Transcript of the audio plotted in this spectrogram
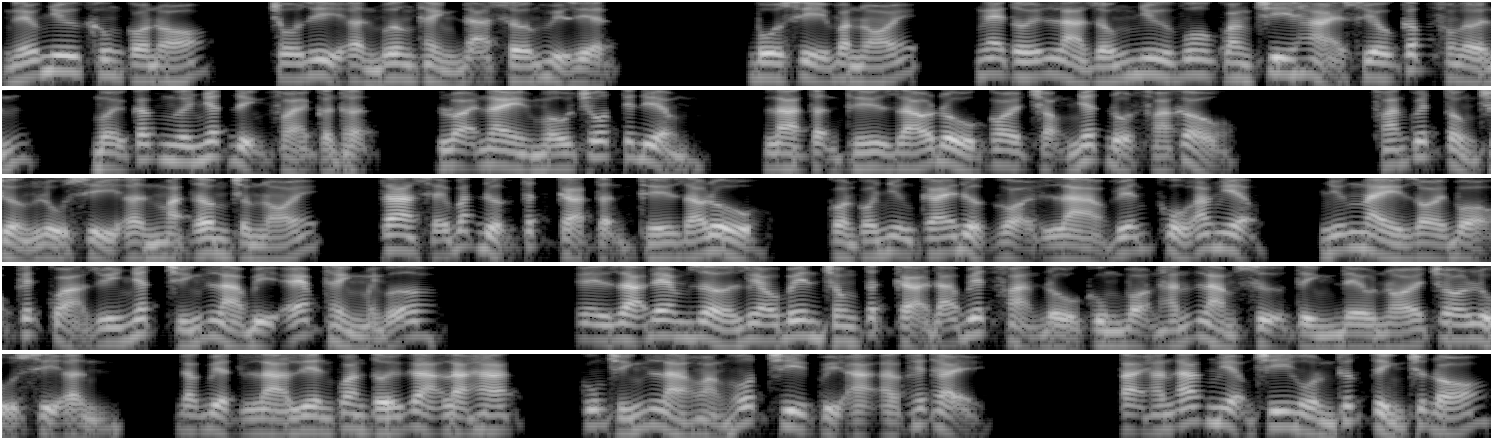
nếu như không có nó, chỗ gì ẩn vương thành đã sớm hủy diệt. Bồ sĩ văn nói, nghe tới là giống như vô quang chi hải siêu cấp phong ấn, mời các ngươi nhất định phải cẩn thận, loại này mấu chốt tiết điểm, là tận thế giáo đồ coi trọng nhất đột phá khẩu. Phán quyết tổng trưởng lũ xì ẩn mặt âm chầm nói, ta sẽ bắt được tất cả tận thế giáo đồ, còn có những cái được gọi là viễn cổ ác nghiệm, những này dòi bỏ kết quả duy nhất chính là bị ép thành mảnh vỡ hệ dạ đem giờ gieo bên trong tất cả đã biết phản đồ cùng bọn hắn làm sự tình đều nói cho lũ xì ẩn, đặc biệt là liên quan tới gạ la hát cũng chính là hoàng hốt chi quỷ ạ ạc hết thảy. Tại hắn ác niệm chi hồn thức tỉnh trước đó,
